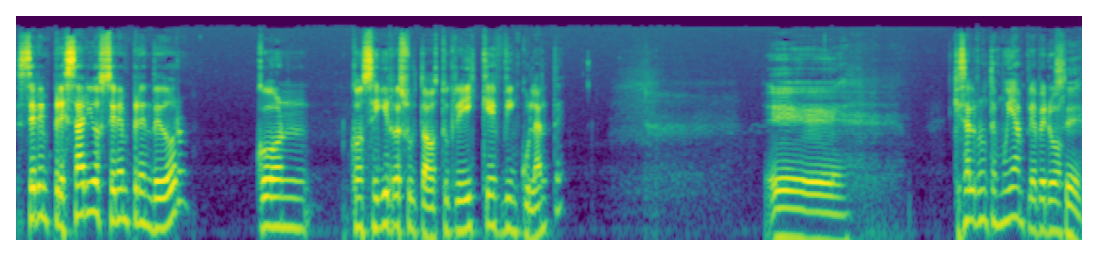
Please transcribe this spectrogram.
ser empresario, ser emprendedor con conseguir resultados? ¿Tú creéis que es vinculante? Eh, Quizás la pregunta es muy amplia, pero sí.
